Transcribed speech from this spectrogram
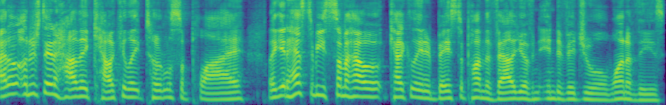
I don't understand how they calculate total supply. Like, it has to be somehow calculated based upon the value of an individual one of these,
